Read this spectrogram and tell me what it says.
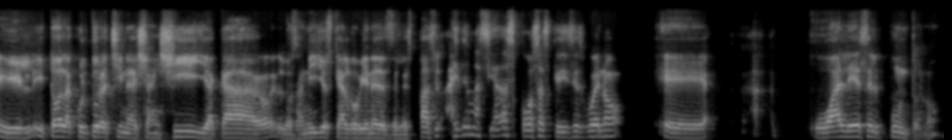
Y, toda la cultura china de Shang-Chi y acá los anillos que algo viene desde el espacio. Hay demasiadas cosas que dices, bueno, eh, ¿cuál es el punto, no?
